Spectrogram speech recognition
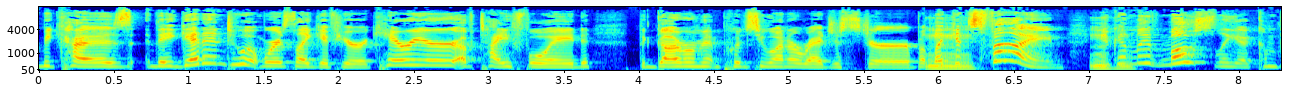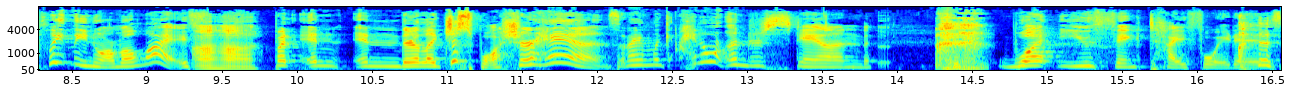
because they get into it where it's like if you're a carrier of typhoid, the government puts you on a register, but like Mm-hmm. it's fine. You can live mostly a completely normal life. Uh-huh. But and and they're like just wash your hands. And I'm like I don't understand what you think typhoid is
